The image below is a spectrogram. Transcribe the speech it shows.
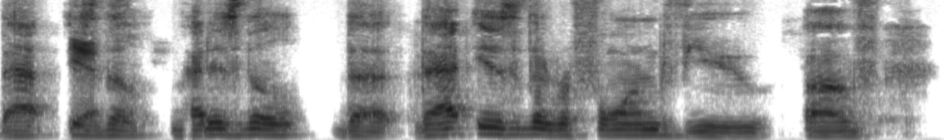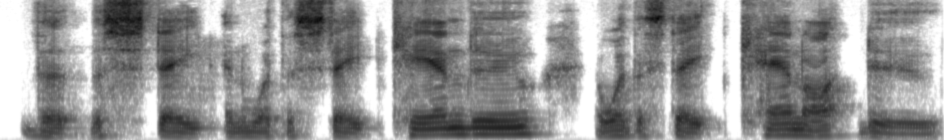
That is yes. the that is the the that is the reformed view of the the state and what the state can do and what the state cannot do.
